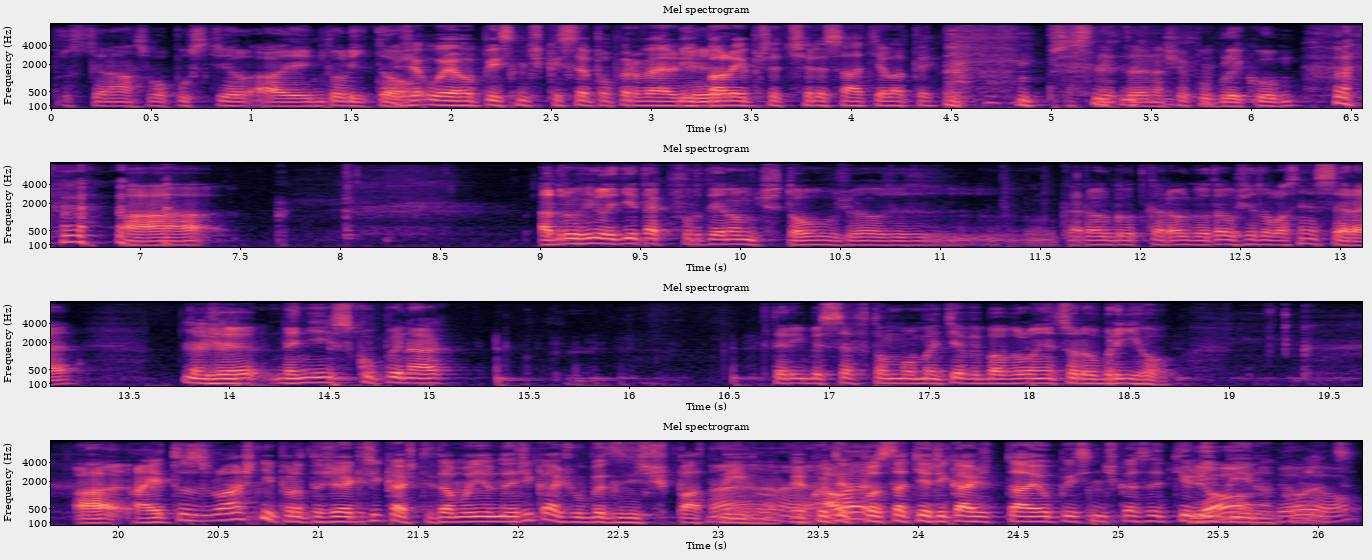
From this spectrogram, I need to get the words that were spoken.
prostě nás opustil a je jim to líto. Že u jeho písničky se poprvé líbali že... před 60 lety. Přesně, to je naše publikum. A, a druhý lidi tak furt jenom čtou, že, že Karel Gott, Karel Gott, a už je to vlastně sere. Takže mm-hmm. není skupina, který by se v tom momentě vybavilo něco dobrýho. A, a je to zvláštní, protože jak říkáš, ty tam o něm neříkáš vůbec nic špatného. Jako ty ale... v podstatě říkáš, že ta jeho písnička se ti líbí jo, nakonec. Jo, jo.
